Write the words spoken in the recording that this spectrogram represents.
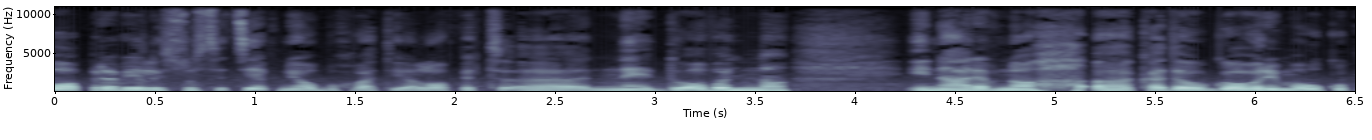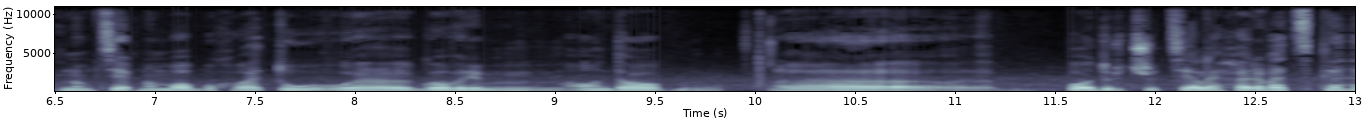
popravili su se cijepni obuhvati, ali opet e, ne dovoljno. I naravno, e, kada govorimo o ukupnom cijepnom obuhvatu, govorim onda o području cijele Hrvatske,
